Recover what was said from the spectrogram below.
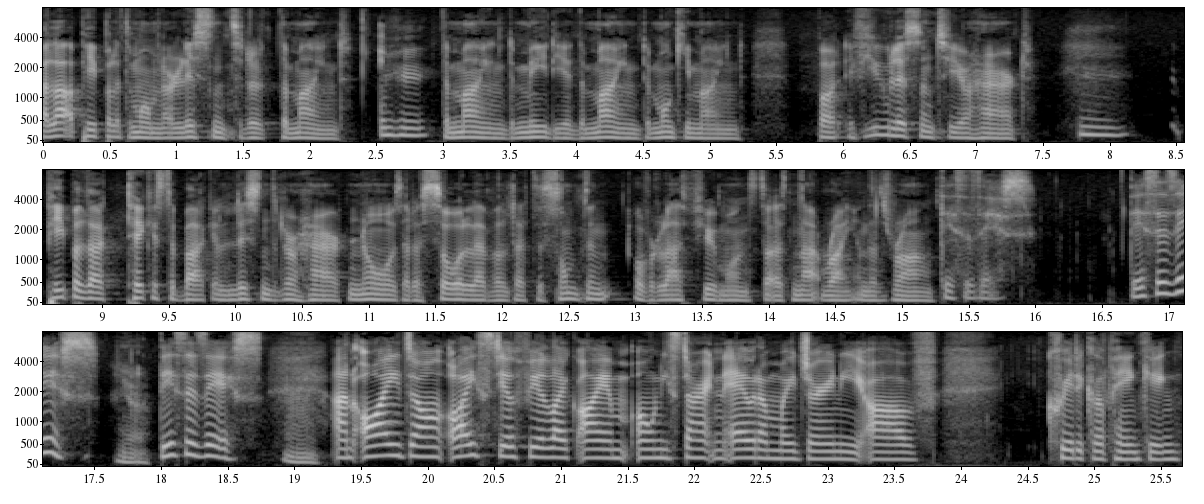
a lot of people at the moment are listening to the, the mind, Mm-hmm. the mind, the media, the mind, the monkey mind. But if you listen to your heart, Mm. people that take a step back and listen to their heart knows at a soul level that there's something over the last few months that is not right and that's wrong. This is it. This is it. Yeah. This is it. Mm. And I don't, I still feel like I am only starting out on my journey of critical thinking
